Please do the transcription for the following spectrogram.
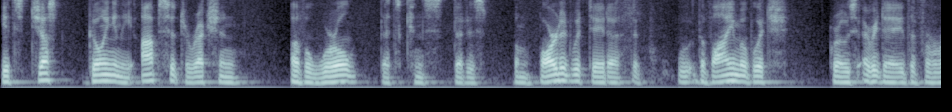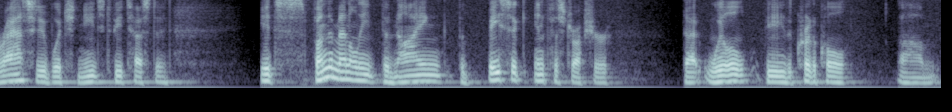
it's just going in the opposite direction of a world that's cons- that is bombarded with data, that w- the volume of which grows every day, the veracity of which needs to be tested. It's fundamentally denying the basic infrastructure that will be the critical um,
